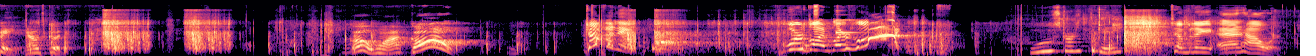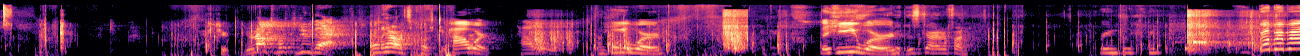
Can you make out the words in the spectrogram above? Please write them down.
Okay, now it's good. Go, Juan. Go! Tiffany! Where's line? Where's line? Who started the game? Tiffany and Howard. You're not supposed to do that. Only Howard's supposed to. Howard. Howard. He word. The he Okay, word. this is kind of fun. Green, green, green. Bro, bro, bro!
